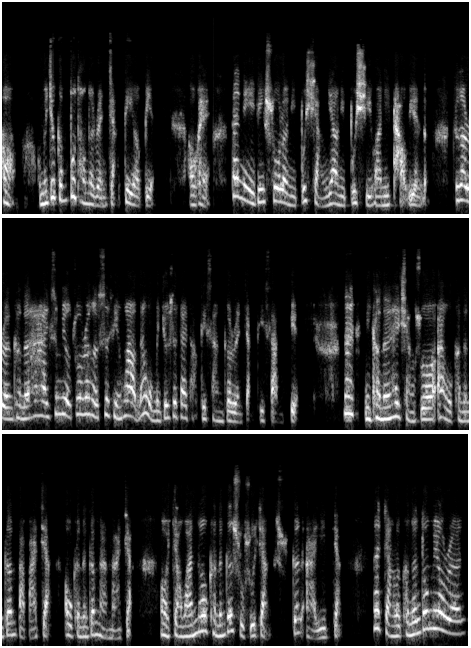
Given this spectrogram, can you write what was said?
哦，我们就跟不同的人讲第二遍。OK，但你已经说了你不想要、你不喜欢、你讨厌了，这个人可能他还是没有做任何事情的话，那我们就是在找第三个人讲第三遍。那你可能会想说，啊，我可能跟爸爸讲，哦，我可能跟妈妈讲，哦，讲完后可能跟叔叔讲，跟阿姨讲，那讲了可能都没有人，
